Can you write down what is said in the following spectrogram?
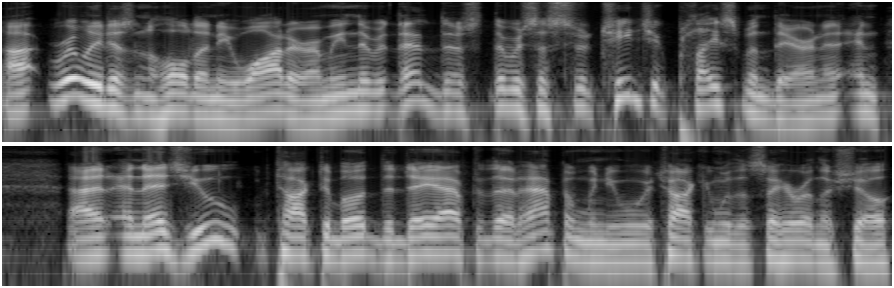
Uh, really doesn't hold any water. I mean, there, that, there was a strategic placement there, and, and and as you talked about the day after that happened, when you were talking with us here on the show,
